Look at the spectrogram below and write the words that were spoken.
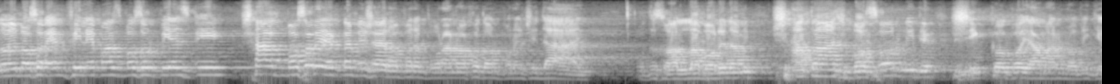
দুই বছর এমফিলে পাঁচ বছর পিএইচডি সাত বছরে একটা বিষয়ের উপরে পুরাণ অখদর্পণ এসে যায় অথচ আল্লাহ বলেন, আমি সাতাশ বছর নিজে শিক্ষক হয়ে আমার নবীকে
